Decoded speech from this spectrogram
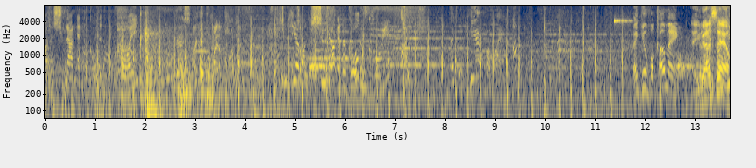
about the shootout at the Golden Koi? Yes, I looked for my apartment. Did you hear about the shootout at the Golden Koi? I could hear from my apartment. Thank you for coming. Now you got a sale.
